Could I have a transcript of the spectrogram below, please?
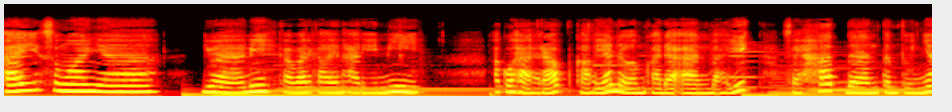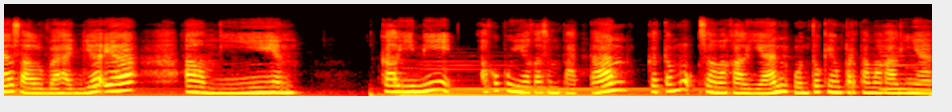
Hai semuanya, gimana nih kabar kalian hari ini? Aku harap kalian dalam keadaan baik, sehat, dan tentunya selalu bahagia ya. Amin. Kali ini aku punya kesempatan ketemu sama kalian untuk yang pertama kalinya.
